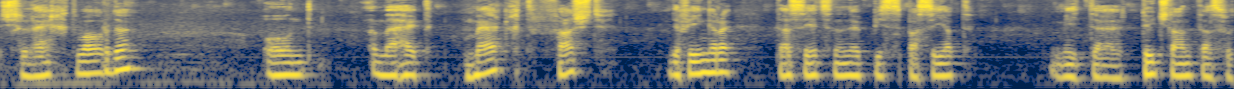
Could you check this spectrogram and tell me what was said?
schlecht geworden. Und man hat gemerkt, fast in den Fingern, dass jetzt noch etwas passiert mit äh, Deutschland. Also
